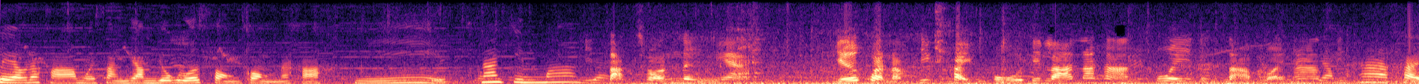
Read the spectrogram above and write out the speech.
แล้วนะคะหมวยสั่งยำยกรสสองกล่องนะคะ นี่น่ากินมากตักช้อนหนึ่งเนี่ยเยอะกว่าน้ำพริกไข่ปูที่ร้านอาหารถ้วยหนึ่งสามร้อยห้าสิบยำห้าไข่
